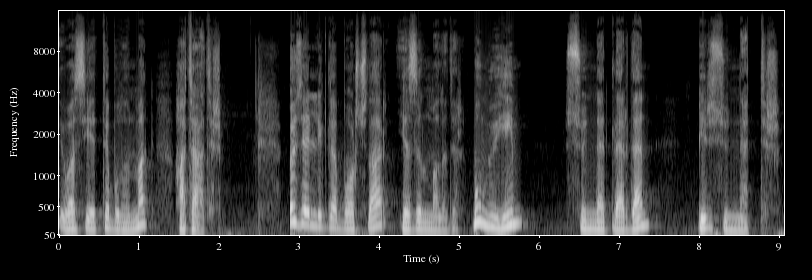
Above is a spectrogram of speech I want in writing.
vasiyette bulunmak hatadır. Özellikle borçlar yazılmalıdır. Bu mühim sünnetlerden bir sünnettir.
